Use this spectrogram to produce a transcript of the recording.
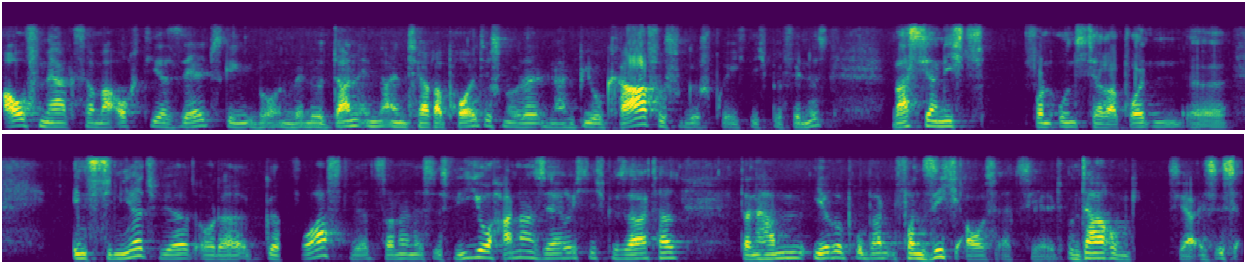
aufmerksamer auch dir selbst gegenüber. Und wenn du dann in einem therapeutischen oder in einem biografischen Gespräch dich befindest, was ja nicht von uns Therapeuten äh, inszeniert wird oder geforst wird, sondern es ist, wie Johanna sehr richtig gesagt hat, dann haben ihre Probanden von sich aus erzählt. Und darum geht es ja. Es ist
